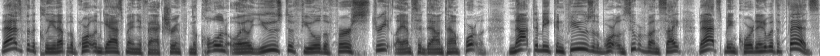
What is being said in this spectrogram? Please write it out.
that's for the cleanup of the Portland gas manufacturing from the coal and oil used to fuel the first street lamps in downtown Portland. Not to be confused with the Portland Superfund site, that's being coordinated with the feds.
